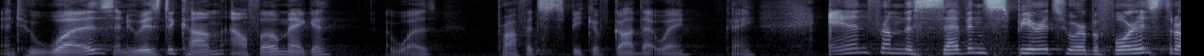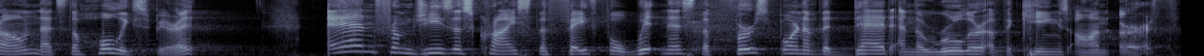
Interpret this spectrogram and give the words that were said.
and who was, and who is to come, Alpha, Omega, I was. Prophets speak of God that way, okay? And from the seven spirits who are before his throne, that's the Holy Spirit, and from Jesus Christ, the faithful witness, the firstborn of the dead, and the ruler of the kings on earth.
